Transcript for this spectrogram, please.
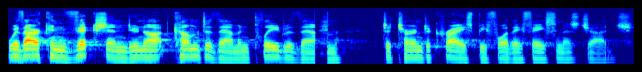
with our conviction, do not come to them and plead with them to turn to Christ before they face Him as judge.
